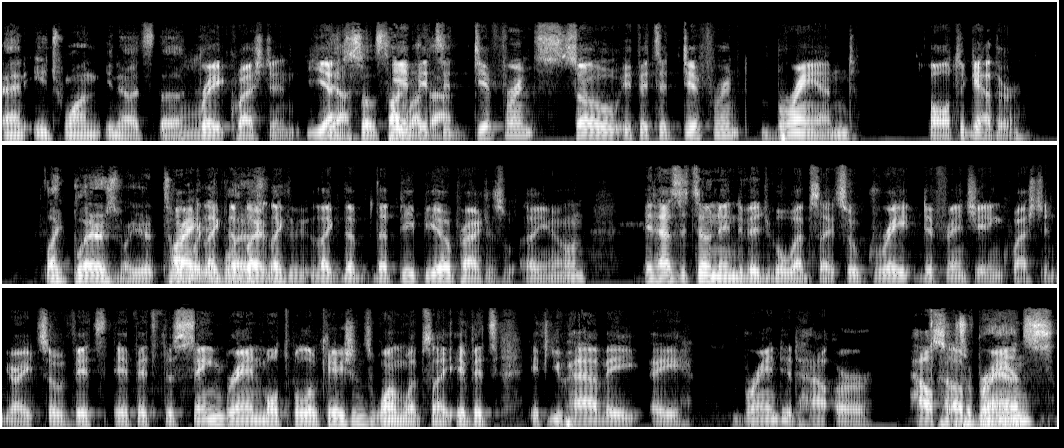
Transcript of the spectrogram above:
and each one, you know, it's the Great question. Yes. Yeah, so let's talk if about it's that. a different, so if it's a different brand altogether, like Blairsville. You're talking right? about Like the Blair, like the, like the the PPO practice uh, you own, it has its own individual website. So great differentiating question, right? So if it's if it's the same brand, multiple locations, one website. If it's if you have a a branded house or house, House of, of brands. brands,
